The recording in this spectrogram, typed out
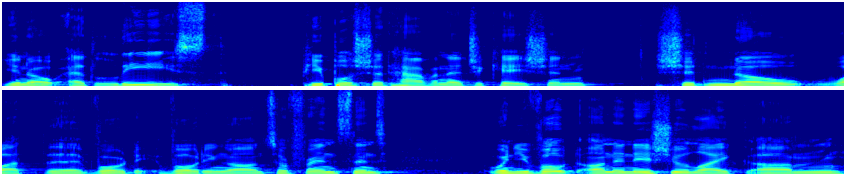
you know, at least people should have an education, should know what they're voti- voting on. So, for instance, when you vote on an issue like um,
